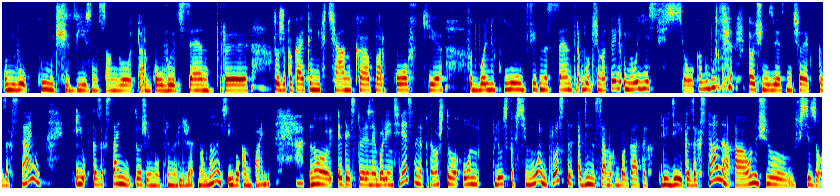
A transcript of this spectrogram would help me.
у него куча бизнеса, у него торговые центры, тоже какая-то нефтянка, парковки, футбольный клуб, фитнес-центр. В общем, отель, у него есть все, как будто. Это очень известный человек в Казахстане. И в Казахстане тоже ему принадлежат Макдональдс и его компании. Но эта история наиболее интересная, потому что он плюс ко всему не просто один из самых богатых людей Казахстана, а он еще в СИЗО.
